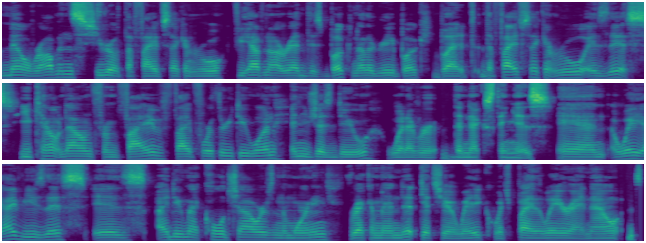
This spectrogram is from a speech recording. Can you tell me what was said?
Mel Robbins. She wrote the five second rule. If you have not read this book, another great book, but the five second rule is this you count down from five, five, four, three, two, one, and you just do whatever the next thing is. And a way I've used this is I do my cold showers in the morning, recommend it, gets you awake, which by the way, right now it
